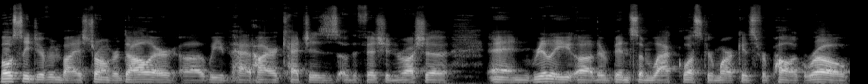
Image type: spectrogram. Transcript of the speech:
mostly driven by a stronger dollar. Uh, we've had higher catches of the fish in Russia, and really uh, there have been some lackluster markets for pollock roe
